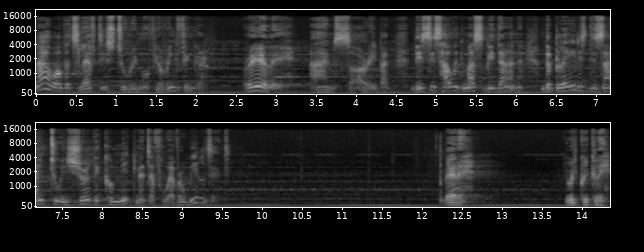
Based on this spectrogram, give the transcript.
Now all that's left is to remove your ring finger. Really? I'm sorry, but this is how it must be done. The blade is designed to ensure the commitment of whoever wields it. Bene. Do it quickly.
